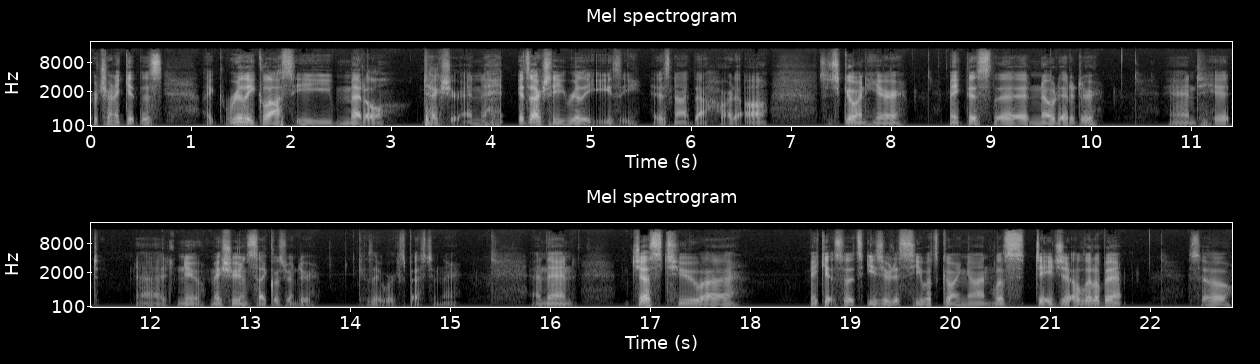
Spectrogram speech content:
We're trying to get this like really glossy metal texture and it's actually really easy. It's not that hard at all. So just go in here, make this the node editor and hit uh, new. Make sure you're in cycles render because it works best in there. And then just to uh, make it so it's easier to see what's going on, let's stage it a little bit. So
